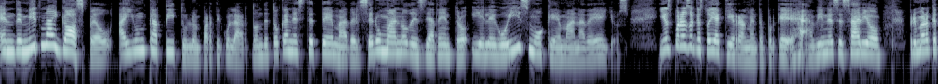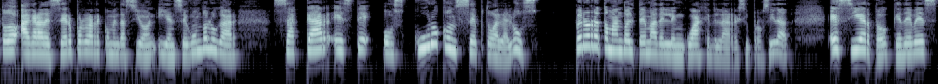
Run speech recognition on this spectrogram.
En The Midnight Gospel hay un capítulo en particular donde tocan este tema del ser humano desde adentro y el egoísmo que emana de ellos. Y es por eso que estoy aquí realmente, porque vi necesario, primero que todo, agradecer por la recomendación y en segundo lugar, sacar este oscuro concepto a la luz. Pero retomando el tema del lenguaje de la reciprocidad, es cierto que debes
